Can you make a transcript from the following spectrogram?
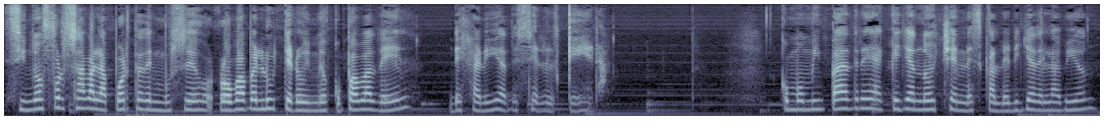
si no forzaba la puerta del museo, robaba el útero y me ocupaba de él, dejaría de ser el que era. Como mi padre aquella noche en la escalerilla del avión,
